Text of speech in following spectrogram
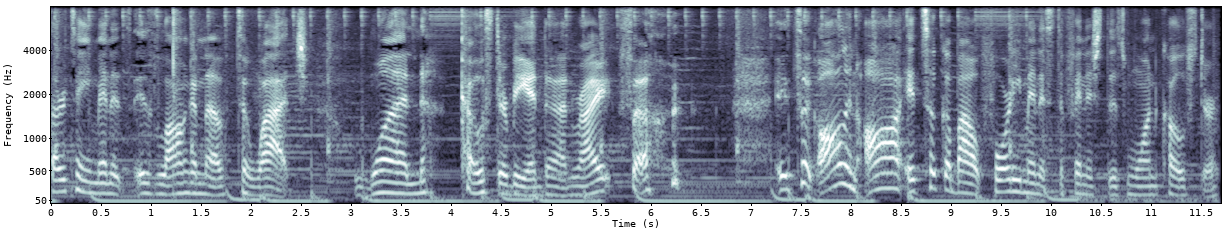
13 minutes is long enough to watch one coaster being done, right? So it took all in all, it took about 40 minutes to finish this one coaster.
